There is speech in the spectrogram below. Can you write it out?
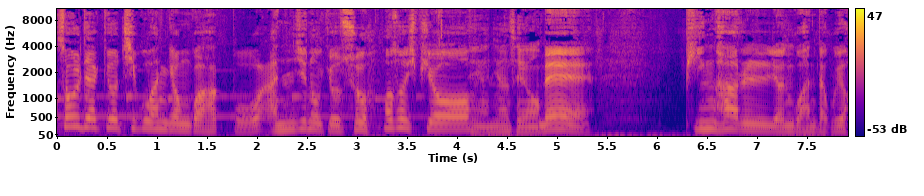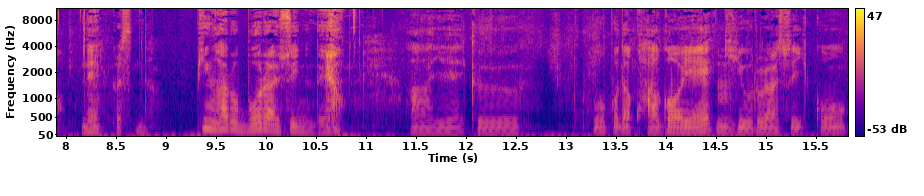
서울대학교 지구환경과학부 안진호 교수 어서 오십시오. 네, 안녕하세요. 네. 빙하를 연구한다고요? 네, 그렇습니다. 빙하로 뭘 알 수 있는데요? 아, 예. 그 무엇보다 과거의 음. 기후를 알 수 있고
